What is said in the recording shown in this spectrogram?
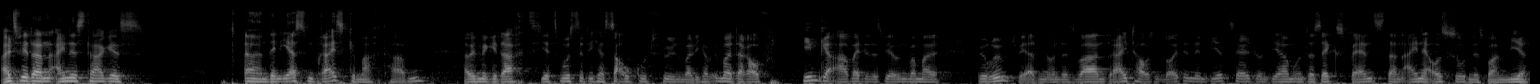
als wir dann eines Tages äh, den ersten Preis gemacht haben, habe ich mir gedacht, jetzt musst du dich ja saugut fühlen, weil ich habe immer darauf hingearbeitet, dass wir irgendwann mal berühmt werden. Und es waren 3000 Leute in dem Bierzelt und die haben unter sechs Bands dann eine ausgesucht und das waren mir.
